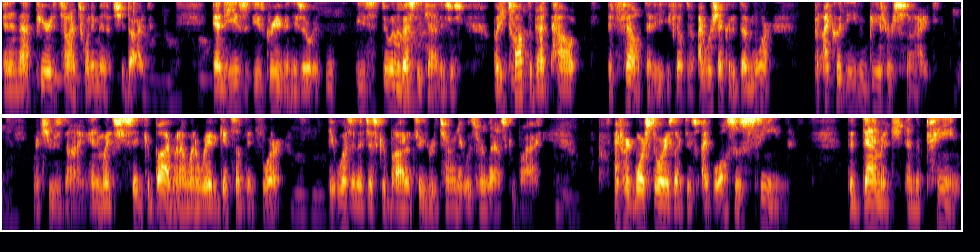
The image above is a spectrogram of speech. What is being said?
And in that period of time 20 minutes she died. Oh, and he's he's grieving. He's he's doing the best he can. He's just but he talked about how it felt that he, he felt that i wish i could have done more but i couldn't even be at her side when she was dying. And when she said goodbye when i went away to get something for her Mhm. it wasn't a just goodbye until you return. It was her last goodbye. Yeah. I've heard more stories like this. I've also seen the damage and the pain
